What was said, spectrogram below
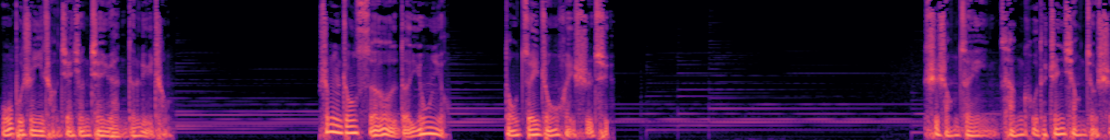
无不是一场渐行渐远的旅程。生命中所有的拥有，都最终会失去。世上最残酷的真相就是，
